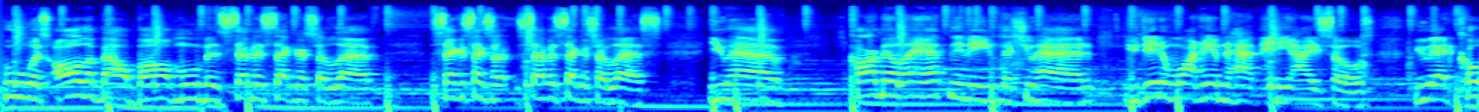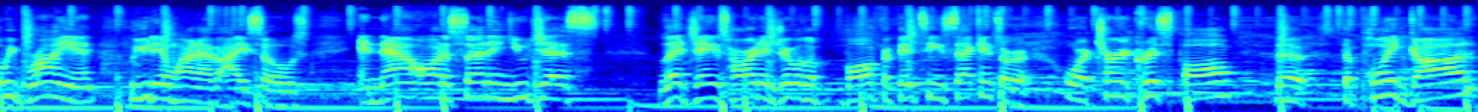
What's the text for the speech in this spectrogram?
who was all about ball movement, seven seconds or left, second seconds or, seven seconds or less. You have Carmelo Anthony that you had. You didn't want him to have any ISOs. You had Kobe Bryant, who you didn't want to have ISOs, and now all of a sudden you just let James Harden dribble the ball for 15 seconds, or or turn Chris Paul, the the point guard,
